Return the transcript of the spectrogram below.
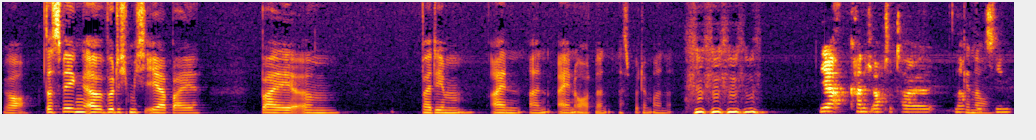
Ja, deswegen äh, würde ich mich eher bei bei, ähm, bei dem einen ein, einordnen als bei dem anderen. ja, kann ich auch total nachvollziehen.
